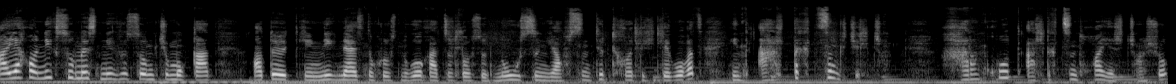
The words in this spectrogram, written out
А яг хөө нэг сүмээс нэг сүм ч юм уу гад одоо гэдгийг нэг найз нөхрөөс нөгөө газар руу нүүсэн явсан тэр тохиолдол эхлэег угаас энд алдагдсан гэж хэлж байгаа. Харанхууд алдагдсан тухай ярьж байгаа шүү.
